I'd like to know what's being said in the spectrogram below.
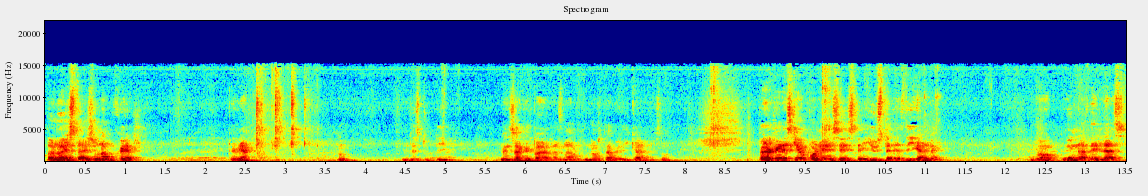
Bueno, esta es una mujer que vea, ¿no? Indestructible. Mensaje para las na- norteamericanas, ¿no? Pero que les quiero poner es este, y ustedes díganme, ¿no? Una de las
